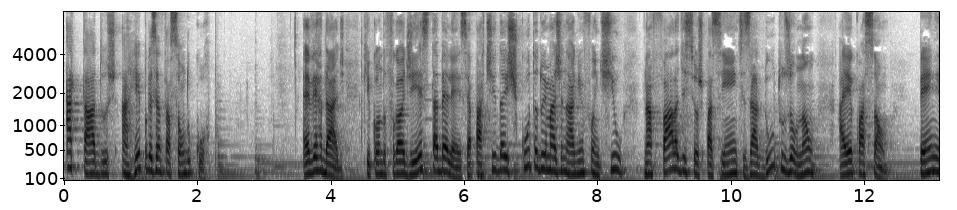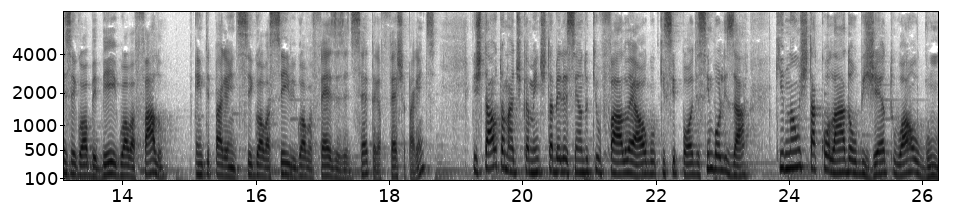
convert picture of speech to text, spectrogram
atados à representação do corpo. É verdade que, quando Freud estabelece, a partir da escuta do imaginário infantil na fala de seus pacientes, adultos ou não, a equação pênis igual bebê igual a falo, entre parênteses, igual a seio igual a fezes, etc., fecha parênteses, está automaticamente estabelecendo que o falo é algo que se pode simbolizar que não está colado a objeto algum.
